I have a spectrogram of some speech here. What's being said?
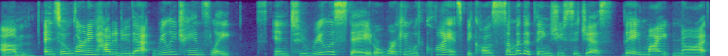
Um, And so, learning how to do that really translates into real estate or working with clients because some of the things you suggest they might not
